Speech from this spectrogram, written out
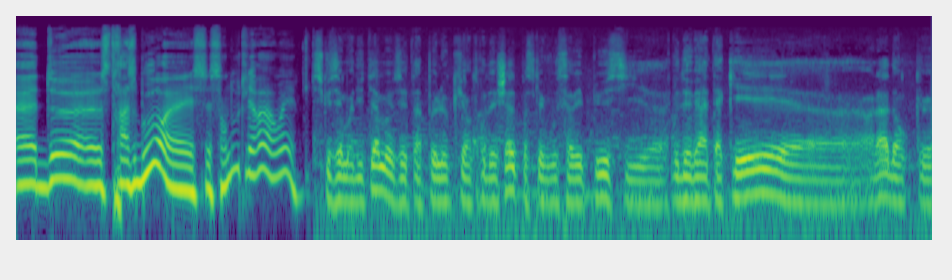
euh, de Strasbourg, et c'est sans doute l'erreur, oui. Excusez-moi du terme, mais vous êtes un peu le cul entre deux chaises parce que vous savez plus si euh, vous devez attaquer. euh, voilà, donc euh,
